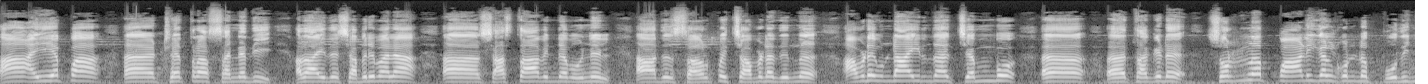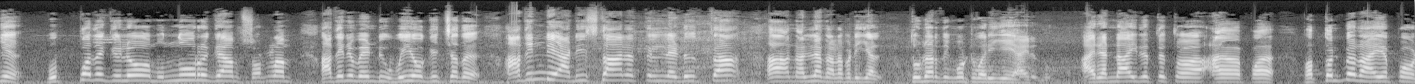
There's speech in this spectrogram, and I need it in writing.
ആ അയ്യപ്പ ക്ഷേത്ര സന്നദ്ധി അതായത് ശബരിമല ശാസ്താവിന്റെ മുന്നിൽ അത് സമർപ്പിച്ച് അവിടെ നിന്ന് അവിടെ ഉണ്ടായിരുന്ന ചെമ്പ് തകിട് സ്വർണപ്പാളികൾ കൊണ്ട് പൊതിഞ്ഞ് മുപ്പത് കിലോ മുന്നൂറ് ഗ്രാം സ്വർണം അതിനു വേണ്ടി ഉപയോഗിച്ചത്. അതിന്റെ അടിസ്ഥാനത്തിൽ എടുത്ത ആ, നല്ല നടപടികൾ തുടർന്ന് ഇങ്ങോട്ട് വരികയായിരുന്നു. ആ രണ്ടായിരത്തി പത്തൊൻപതായപ്പോൾ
